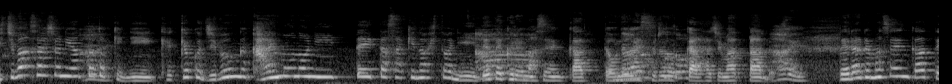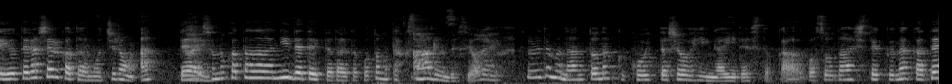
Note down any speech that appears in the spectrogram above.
一番最初にやった時に、結局自分が買い物に行っていた先の人に出てくれませんかってお願いするから始まったんです。はい。出られませんかって言ってらっしゃる方はもちろんあって、はい。その方に出ていただいたこともたくさんあるんですよ、はい。それでもなんとなくこういった商品がいいですとかご相談していく中で、い。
